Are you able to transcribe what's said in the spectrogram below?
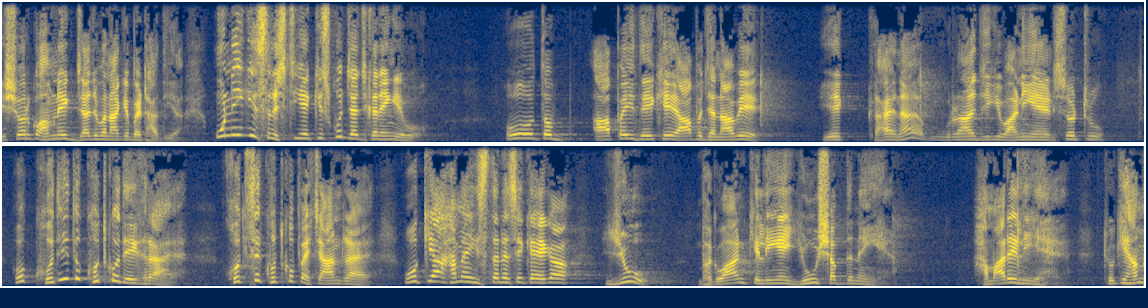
ईश्वर को हमने एक जज बना के बैठा दिया। उन्हीं की सृष्टि है, किसको जज करेंगे वो? वो तो आप ही देखे, आप जनावे। ये कहा है ना गुरुनाथ जी की वाणी है इट्स सो ट्रू वो खुद ही तो खुद को देख रहा है। खुद से खुद को पहचान रहा है। वो क्या हमें इस तरह से कहेगा, यू, भगवान के लिए यू शब्द नहीं है। हमारे लिए है। क्योंकि हम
